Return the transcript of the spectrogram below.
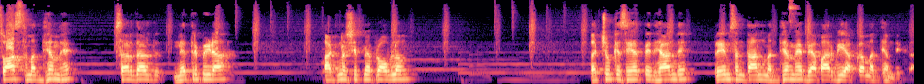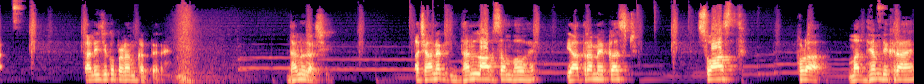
स्वास्थ्य मध्यम है। सर दर्द नेत्र पीड़ा पार्टनरशिप में प्रॉब्लम। बच्चों के सेहत पे ध्यान दें। प्रेम संतान मध्यम है, व्यापार भी आपका मध्यम दिख रहा है। काली जी को प्रणाम करते रहे। धनु राशि अचानक धन लाभ संभव है। यात्रा में कष्ट, स्वास्थ्य थोड़ा मध्यम दिख रहा है।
